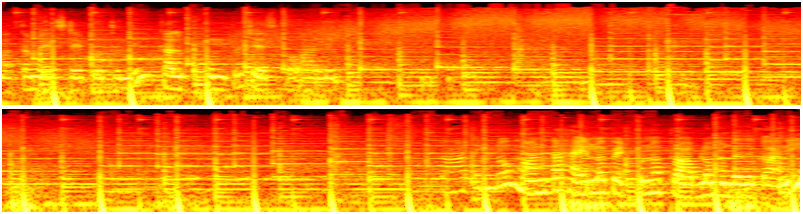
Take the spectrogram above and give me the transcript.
మొత్తం వేస్ట్ అయిపోతుంది. కలుపుకుంటూ చేసుకోవాలి. స్టార్టింగ్లో మంట హైలో పెట్టుకున్న ప్రాబ్లం ఉండదు కానీ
